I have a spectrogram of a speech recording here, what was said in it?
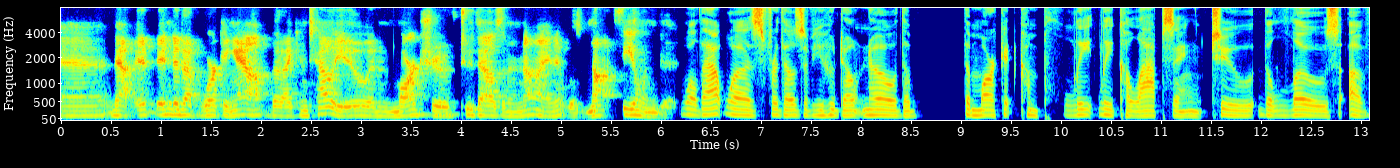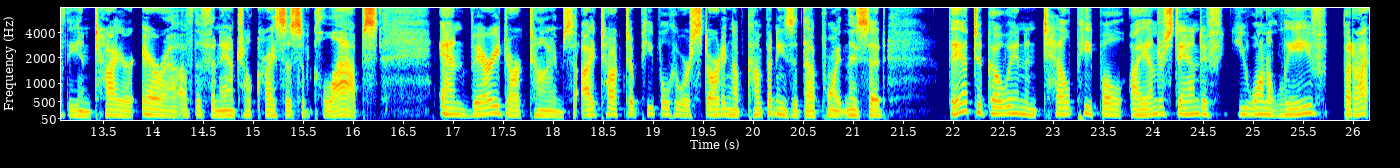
Uh, now it ended up working out, but I can tell you in March of 2009, it was not feeling good. Well, that was, for those of you who don't know, the the market completely collapsing to the lows of the entire era of the financial crisis and collapse and very dark times. I talked to people who were starting up companies at that point and they said they had to go in and tell people, I understand if you want to leave, but I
